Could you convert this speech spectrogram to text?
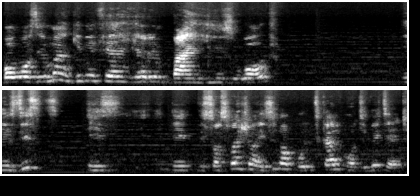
But was the man given fair hearing by his word? Is this is the, the suspension is it not politically motivated?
